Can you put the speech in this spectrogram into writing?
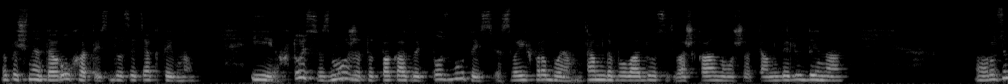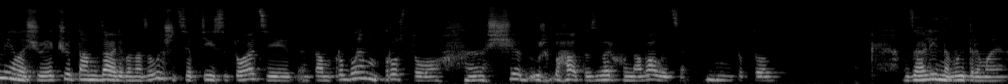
Ви почнете рухатись досить активно. І хтось зможе тут показують позбутись своїх проблем, там, де була досить важка ноша, там, де людина розуміла, що якщо там далі вона залишиться в тій ситуації, там проблем просто ще дуже багато зверху навалиться. Тобто взагалі не витримає.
